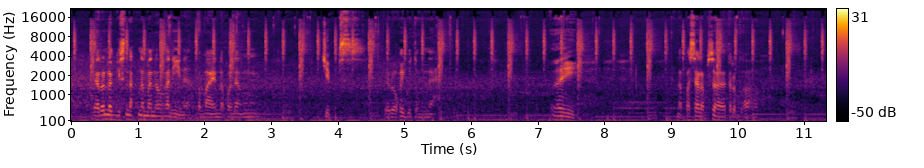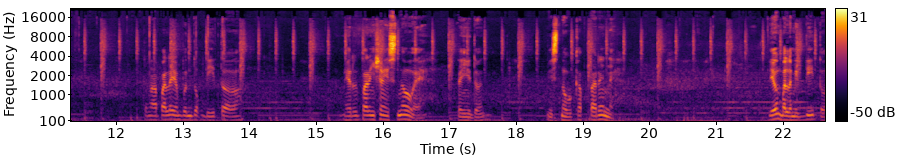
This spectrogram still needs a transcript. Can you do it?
Pero nag-snack naman ako kanina. Kumain ako ng chips. Pero okay, gutom na. Ay. Napasarap sa trabaho. Ito nga pala yung bundok dito. oh. Meron pa rin siyang snow eh. Nyo doon. May snow cap pa rin eh. Yun, malamig dito.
